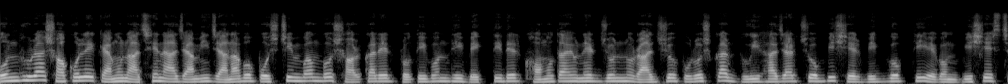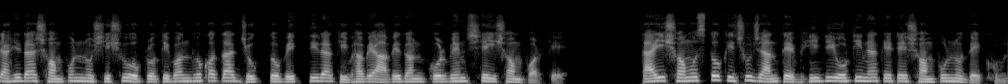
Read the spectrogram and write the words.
বন্ধুরা, সকলে কেমন আছেন? আজ আমি জানাব পশ্চিমবঙ্গ সরকারের প্রতিবন্ধী ব্যক্তিদের ক্ষমতায়নের জন্য রাজ্য পুরস্কার দুই হাজার চব্বিশের বিজ্ঞপ্তি এবং বিশেষ চাহিদা সম্পন্ন শিশু ও প্রতিবন্ধকতা যুক্ত ব্যক্তিরা কীভাবে আবেদন করবেন সেই সম্পর্কে। তাই সমস্ত কিছু জানতে ভিডিওটি না কেটে সম্পূর্ণ দেখুন।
